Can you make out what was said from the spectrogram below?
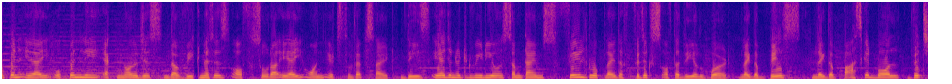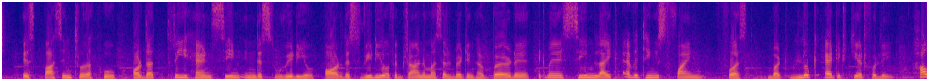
OpenAI openly acknowledges the weaknesses of Sora AI on its website. These AI generated videos sometimes fail to apply the physics of the real world, like the base, like the basketball which is passing through the hoop, or the three hands seen in this video, or this video of a grandma celebrating her birthday. It may seem like everything is fine first, but look at it carefully. How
